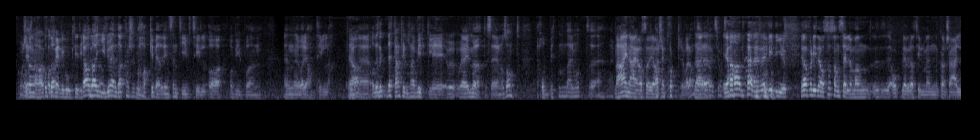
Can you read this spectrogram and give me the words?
kommersielt. Og den har jo fått veldig god kritikk Ja, og da gir du enda kanskje et hakket bedre insentiv til å, å by på en, en variant til, da. Ja. Uh, og det, dette er en film som jeg virkelig Hvor jeg imøteser noe sånt. Hobbiten, derimot, eh, er Nei, nei, altså, ja. kanskje en kortere variant. Der er, faktisk gjort. ja, der er det lite djup. Ja, fordi det er også sånn selv om man eh, opplever at filmen kanskje er,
